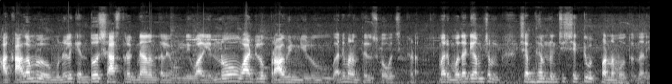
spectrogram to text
ఆ కాలంలో మునులకు ఎంతో శాస్త్రజ్ఞానం కలిగి ఉంది. వాళ్ళు ఎన్నో వాటిలో ప్రావీణ్యులు అని మనం తెలుసుకోవచ్చు ఇక్కడ. మరి మొదటి అంశం శబ్దం నుంచి శక్తి ఉత్పన్నమవుతుందని.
